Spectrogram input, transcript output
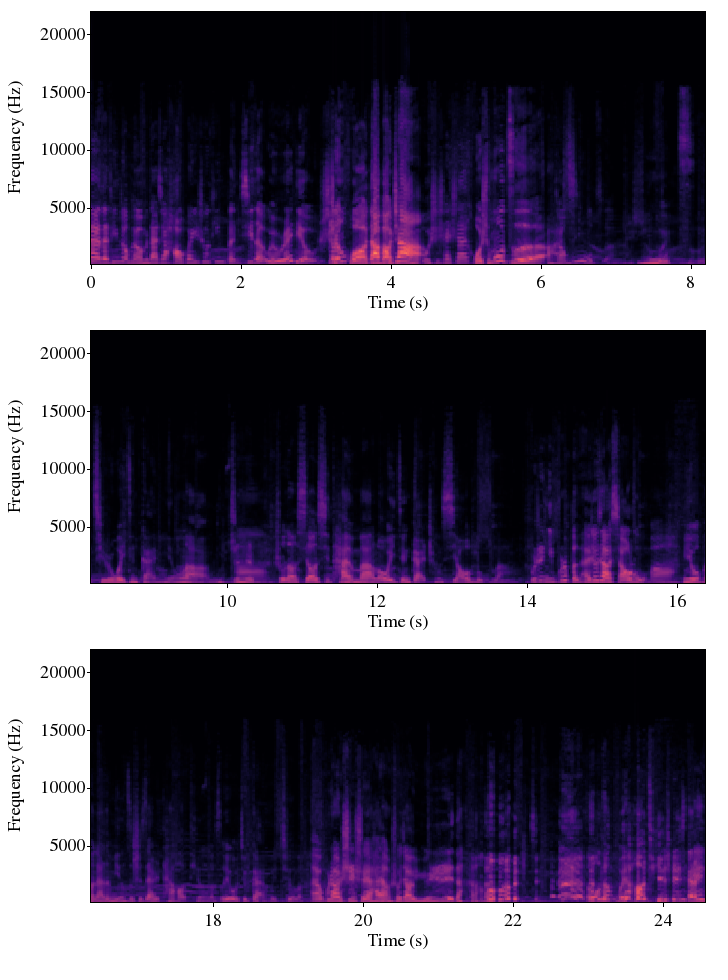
爱的听众朋友们，大家好，欢迎收听本期的 We Radio 生活大爆炸我是珊珊，我是木子啊，叫木子。木子。其实我已经改名了，你真是啊收到消息太慢了，我已经改成小鲁了。不是你不是本来就叫小鲁吗？因为我本来的名字实在是太好听了，所以我就改回去了。哎呀，不知道是谁还想说叫于日的，我能不要提这件事？连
